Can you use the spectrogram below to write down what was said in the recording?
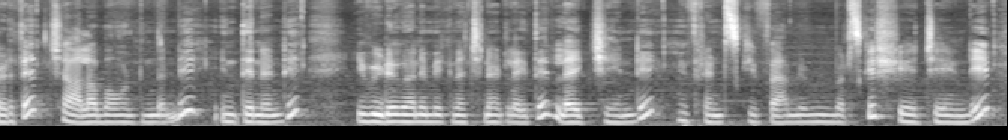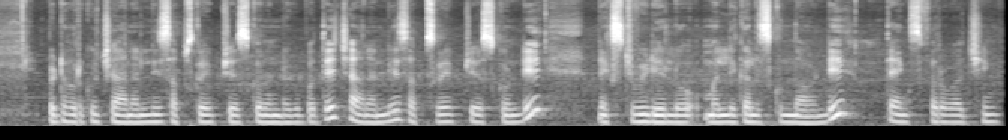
పెడితే చాలా బాగుంటుందండి. ఇంతేనండి. ఈ వీడియో కానీ మీకు నచ్చినట్లయితే లైక్ చేయండి. మీ ఫ్రెండ్స్కి ఫ్యామిలీ మెంబర్స్కి షేర్ చేయండి. ఇప్పటివరకు ఛానల్ని సబ్స్క్రైబ్ చేసుకొని ఉండకపోతే ఛానల్ని సబ్స్క్రైబ్ చేసుకోండి. నెక్స్ట్ వీడియోలో మళ్ళీ కలుసుకుందామండి. Thanks for watching.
